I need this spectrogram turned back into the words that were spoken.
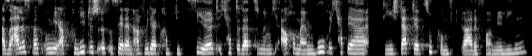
Also alles, was irgendwie auch politisch ist, ist ja dann auch wieder kompliziert. Ich hatte dazu nämlich auch in meinem Buch, ich habe ja die Stadt der Zukunft gerade vor mir liegen.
